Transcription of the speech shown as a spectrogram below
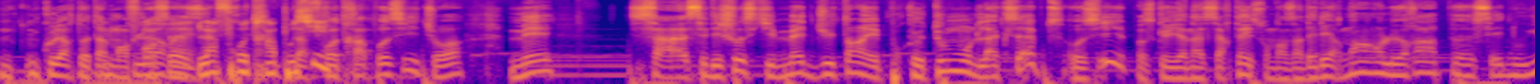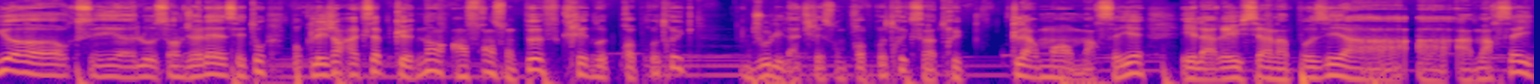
une, couleur totalement Une couleur, française. ouais. L'afro-trap aussi. L'afro-trap aussi, tu vois. Mais ça, c'est des choses qui mettent du temps et pour que tout le monde l'accepte aussi, parce qu'il y en a certains, ils sont dans un délire. Non, le rap, c'est New York, c'est euh, Los Angeles et tout. Pour que les gens acceptent que non, en France, on peut créer notre propre truc. Jules, il a créé son propre truc. C'est un truc clairement marseillais et il a réussi à l'imposer à, à- à Marseille.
